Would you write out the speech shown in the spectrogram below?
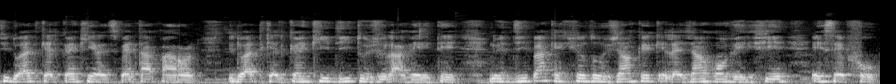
Tu dois être quelqu'un qui respecte ta parole. Tu dois être quelqu'un qui dit toujours la vérité. Ne dis pas quelque chose aux gens que les gens vont vérifier et c'est faux.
